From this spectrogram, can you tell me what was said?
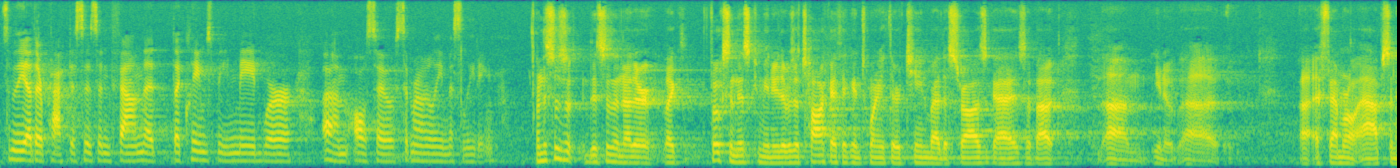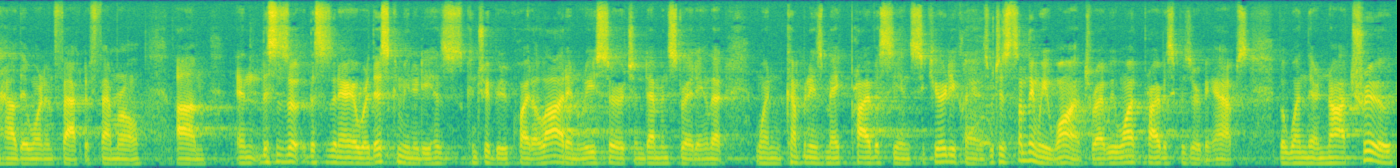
some of the other practices and found that the claims being made were um, also similarly misleading. And this is this is another like folks in this community. There was a talk I think in 2013 by the Straws guys about um, you know uh, uh, ephemeral apps and how they weren't in fact ephemeral. Um, and this is, a, this is an area where this community has contributed quite a lot in research and demonstrating that when companies make privacy and security claims, which is something we want, right? We want privacy preserving apps, but when they're not true,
